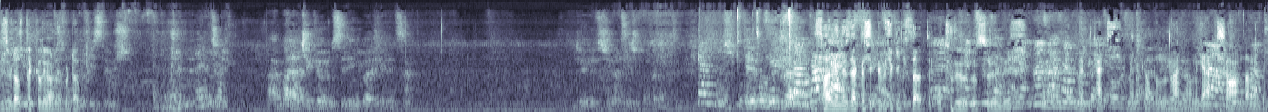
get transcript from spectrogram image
Biz biraz takılıyoruz burada. Ben bayağı çekiyorum. İstediğin gibi hareket et sen. Ceylin içinden seçip bakar artık. Telefonu rica edeyim. Biz haliniz yaklaşık bir buçuk iki saattir oturuyoruz sürünmüş. Ve birkaç Melek ablanın hayranı geldi şu anda Melek. 3,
